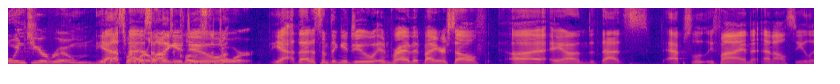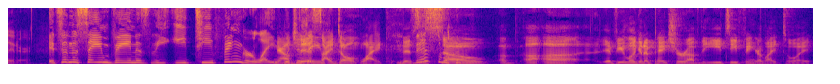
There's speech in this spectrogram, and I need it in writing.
go into your room. Yeah, that's why that we're is allowed to close do. the door. yeah, that is something you do in private by yourself, uh, and that's absolutely fine. And I'll see you later. It's in the same vein as the ET finger light, Now which this is a I don't like. This, This is so. Uh, uh, uh, if you look at a picture of the ET finger light toy,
